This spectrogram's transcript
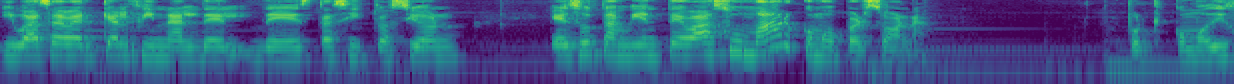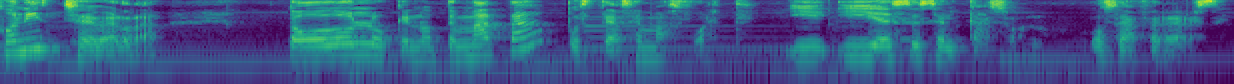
Y vas a ver que al final de, esta situación eso también te va a sumar como persona. Porque como dijo Nietzsche, ¿verdad? Todo lo que no te mata, pues te hace más fuerte. Y, ese es el caso, ¿no? O sea, aferrarse.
